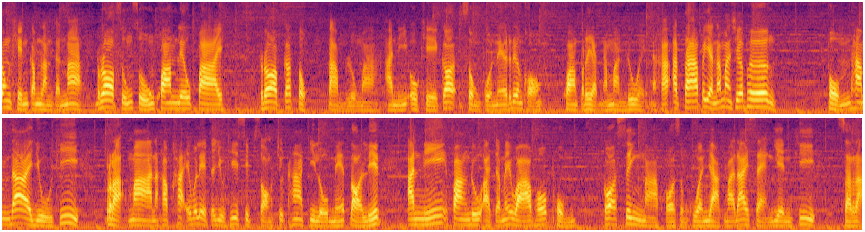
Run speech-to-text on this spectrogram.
ต้องเข็นกำลังกันมาก รอบสูงสูงความเร็วปลาย รอบก็ตกต่ำลงมา อันนี้โอเคก็ส่งผลในเรื่องของความประหยัดน้ำมันด้วยนะครับอัตราประหยัดน้ำมันเชื้อเพลิง ผมทำได้อยู่ที่ประมาณนะครับ ค่าเอเวอเรจะอยู่ที่ 12.5 กิโลเมตรต่อลิตร อันนี้ฟังดูอาจจะไม่ว้าเพราะผมก็ซิ่งมาพอสมควรอยากมาได้แสงเย็นที่ สระ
